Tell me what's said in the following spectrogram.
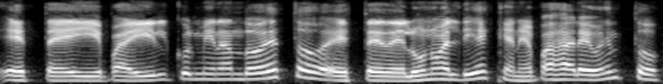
este, y para ir culminando esto, este, del 1 al 10, que nepas al evento,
